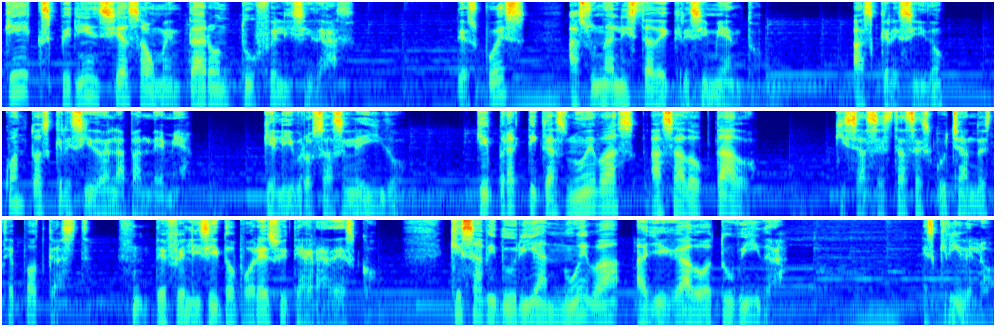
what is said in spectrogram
¿Qué experiencias aumentaron tu felicidad? Después, haz una lista de crecimiento. ¿Has crecido? ¿Cuánto has crecido en la pandemia? ¿Qué libros has leído? ¿Qué prácticas nuevas has adoptado? Quizás estás escuchando este podcast. Te felicito por eso y te agradezco. ¿Qué sabiduría nueva ha llegado a tu vida? Escríbelo.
